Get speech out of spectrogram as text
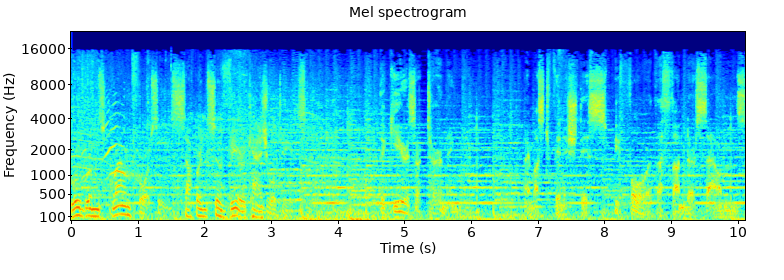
Rubrum's ground forces suffered severe casualties. The gears are turning. I must finish this before the thunder sounds.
